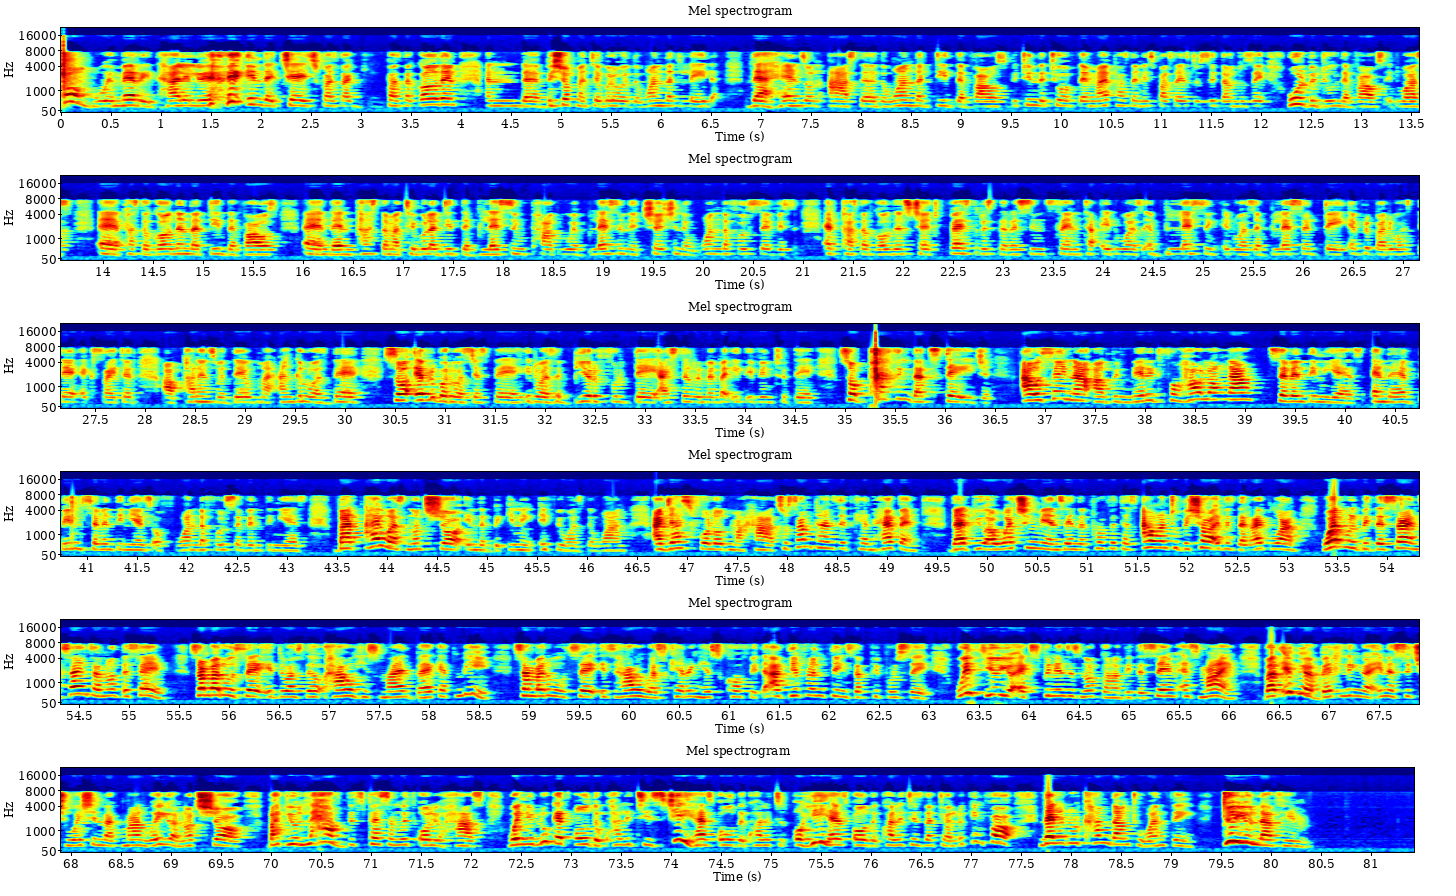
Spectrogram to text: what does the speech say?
boom, we're married. Hallelujah. in the church. Pastor Pastor Golden and uh, Bishop Matebolo were the one that laid their hands on us. They're the one that did the vows. Between the two of them, my pastor and his pastor has to sit down to say who will be doing the vows. It was uh, Pastor Golden that did the vows, and then Pastor Matebolo did the blessing part. We we're blessing the church in a wonderful service at Pastor Golden's church, First Restoration Center. It was a blessing. It was a blessed day. Everybody was there, excited. Our parents were there. My uncle was there. So everybody was just there. It was a beautiful day. I still remember it even today. So passing that stage, I would say now I've been married for how long now? 17 years. And there have been 17 years of wonderful 17 years. But I was not sure in the beginning if he was the one. I just followed my heart. So sometimes it can happen that you are watching me and saying, The prophetess, I want to be sure if it's the right one. What will be the sign? Signs are not the same. Somebody will say it was the how he smiled back at me. Somebody will say it's how he was carrying his coffee. There are different things that people say. With you, your experience is not going to be the same as mine. But if you are battling, you're in a situation like mine where you are not sure, but you love this person with all your heart. When you look at all the qualities, she has all the qualities, or he has all the qualities that you are looking for, then it will come down to one thing Do you love him?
